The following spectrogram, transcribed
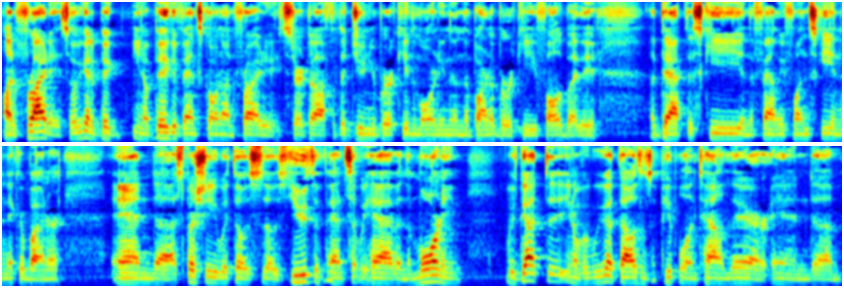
on Friday. So we've got a big you know big events going on Friday. It Start off with the Junior Birkie in the morning, then the Barna Birkie, followed by the Adaptive Ski and the Family Fun Ski and the Knickerbeiner. And uh, especially with those those youth events that we have in the morning, we've got you know we've got thousands of people in town there and. Um,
